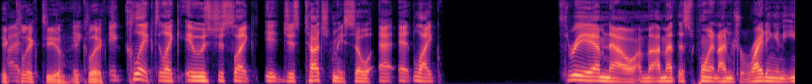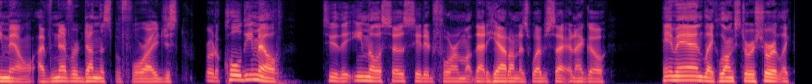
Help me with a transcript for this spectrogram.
It I- clicked to you. It, clicked. it clicked. Like it was just like it just touched me. So at, at like 3 a.m. now, I'm, I'm at this point. I'm writing an email. I've never done this before. I just wrote a cold email to the email associated for him that he had on his website, and I go, "Hey man, like long story short, like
